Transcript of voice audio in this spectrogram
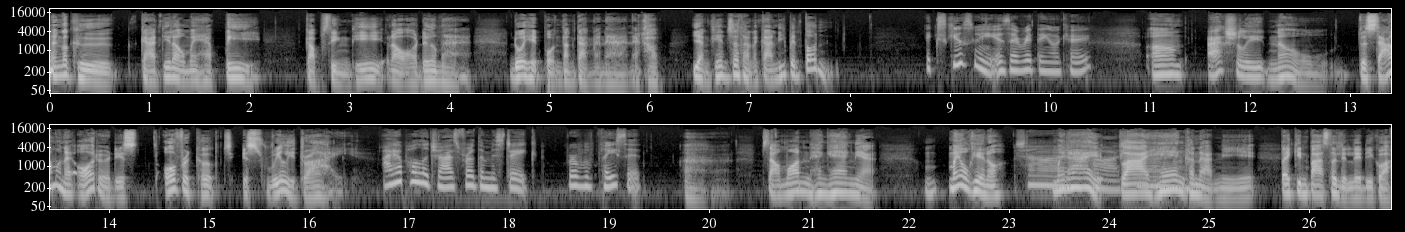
นั่นก็คือการที่เราไม่แฮปปี้กับสิ่งที่เราออเดอร์มา ด้วยเหตุผลต่างๆ นานานะครับ อย่างเช่นสถานการณ์นี้เป็นต้น excuse me is everything okay um actually no the salmon I ordered is overcooked it's really dry I apologize for the mistake we'll replace it แซลมอนแห้งๆเนี่ย ไม่ไม่โอเคเนาะใช่ไม่ได้ค่ะปลาใช่แห้งขนาดนี้ ไปกินปลาสลิดเลยดีกว่า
